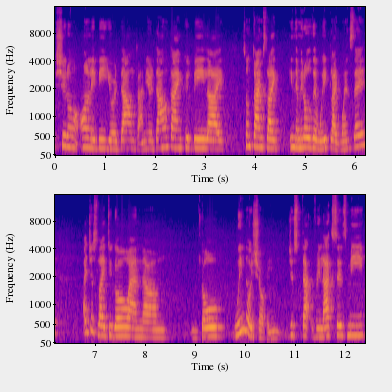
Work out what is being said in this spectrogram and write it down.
shouldn't only be your downtime your downtime could be like sometimes like in the middle of the week like wednesday i just like to go and um, go window shopping. Just that relaxes me.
